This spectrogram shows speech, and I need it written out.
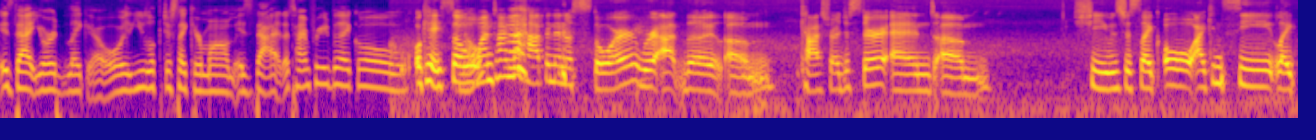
"Is that your like or you look just like your mom?" Is that a time for you to be like, "Oh." Okay, so no? one time that happened in a store. We're at the um, cash register and um, she was just like, "Oh, I can see like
